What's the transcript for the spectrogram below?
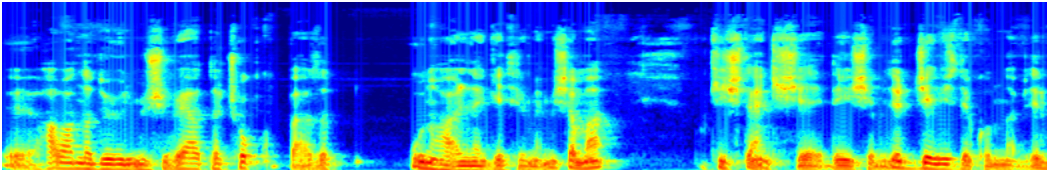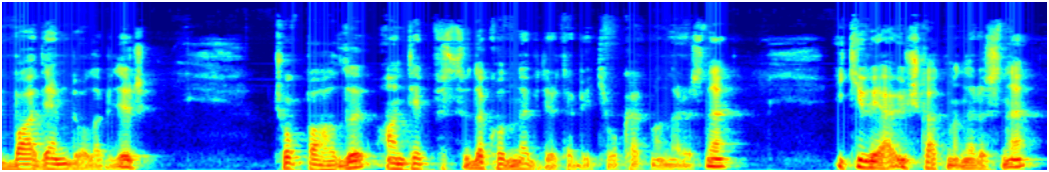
E, havanla dövülmüş veya da çok fazla un haline getirilmemiş ama bu kişiden kişiye değişebilir. Ceviz de konulabilir, badem de olabilir. Çok pahalı Antep fıstığı da konulabilir tabii ki o katmanlar arasına. 2 veya 3 katman arasına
